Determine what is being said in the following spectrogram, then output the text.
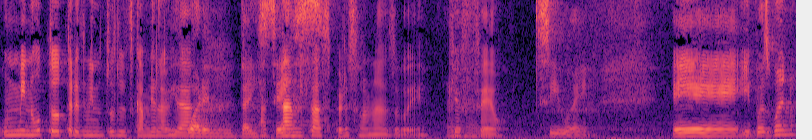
un minuto, tres minutos les cambia la vida 46. a tantas personas, güey. Qué feo. Sí, güey. Eh, y pues bueno,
